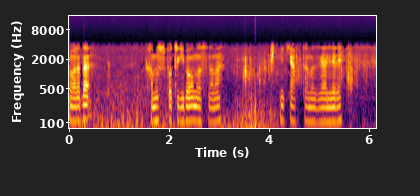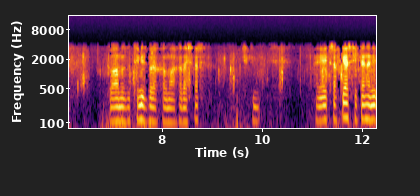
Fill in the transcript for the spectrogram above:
Bu arada kamu spotu gibi olmasın ama piknik yaptığımız yerleri doğamızı temiz bırakalım arkadaşlar. Çünkü hani etraf gerçekten hani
